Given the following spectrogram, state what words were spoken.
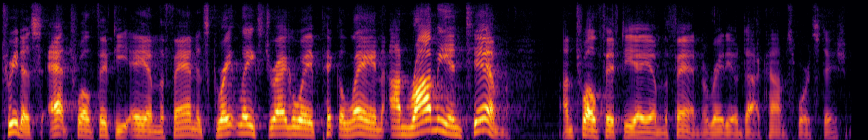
Tweet us at 1250 AM The Fan. It's Great Lakes Dragaway Pick a Lane on Rami and Tim on 1250 AM The Fan, a radio.com sports station.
